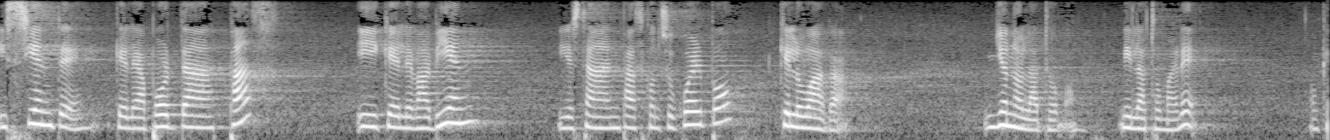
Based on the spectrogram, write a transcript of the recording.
y siente que le aporta paz y que le va bien y está en paz con su cuerpo, que lo haga. Yo no la tomo, ni la tomaré. ¿Ok?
